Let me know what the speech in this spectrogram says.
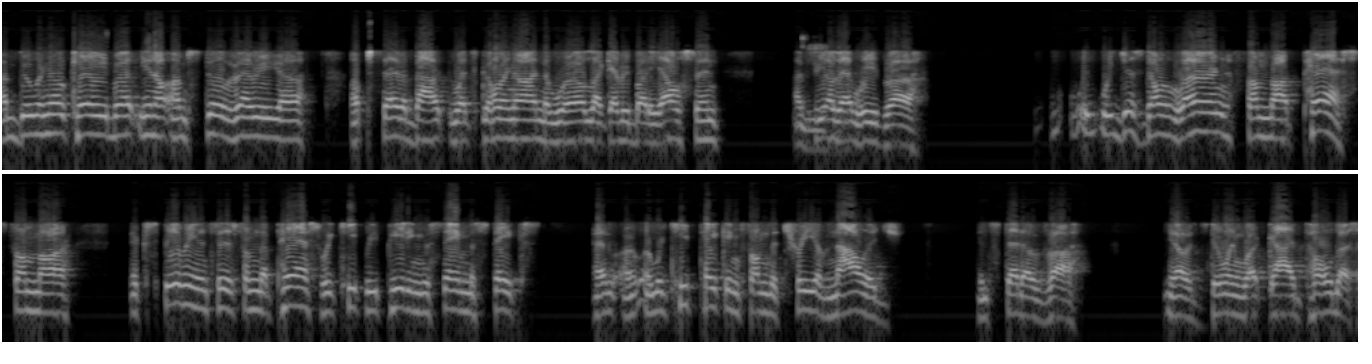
I'm doing okay, but you know, I'm still very uh, upset about what's going on in the world, like everybody else. And I yeah. feel that we've uh, we, we just don't learn from our past, from our experiences from the past. We keep repeating the same mistakes and, uh, and we keep taking from the tree of knowledge instead of uh, you know doing what God told us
